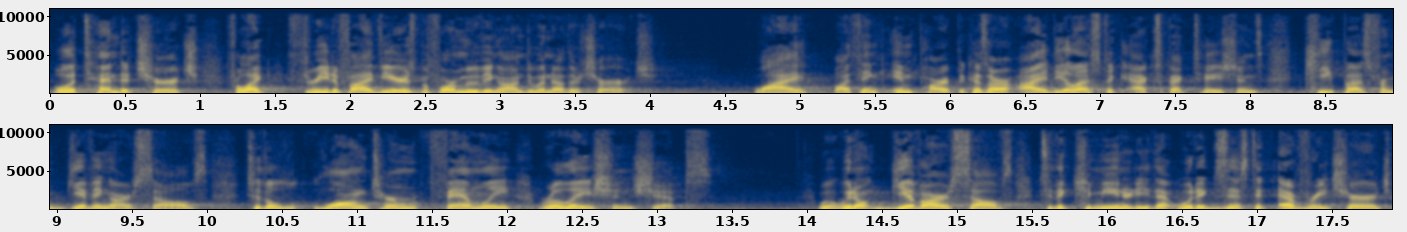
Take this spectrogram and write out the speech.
will attend a church for like three to five years before moving on to another church. Why? Well, I think in part because our idealistic expectations keep us from giving ourselves to the long term family relationships we don't give ourselves to the community that would exist at every church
